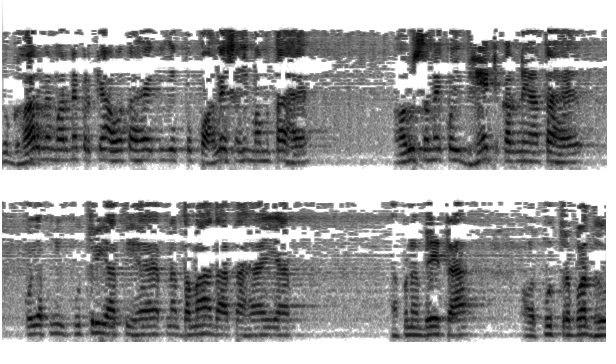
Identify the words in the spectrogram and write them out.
तो घर में मरने पर क्या होता है कि एक तो पहले से ही ममता है, और उस समय कोई भेंट करने आता है कोई अपनी पुत्री आती है, अपना दमाद आता है या अपना बेटा और पुत्र बधु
